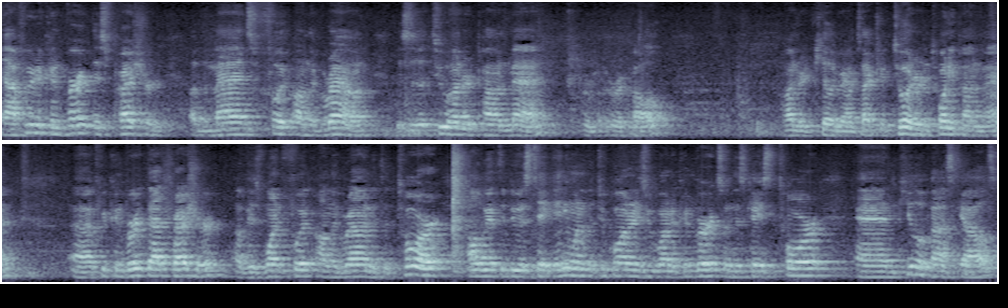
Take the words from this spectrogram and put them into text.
Now, if we were to convert this pressure of the man's foot on the ground, this is a two hundred pound man, recall, hundred kilograms, actually two hundred and twenty pound man. Uh, if we convert that pressure of his one foot on the ground into torr, all we have to do is take any one of the two quantities we want to convert, so in this case torr and kilopascals.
